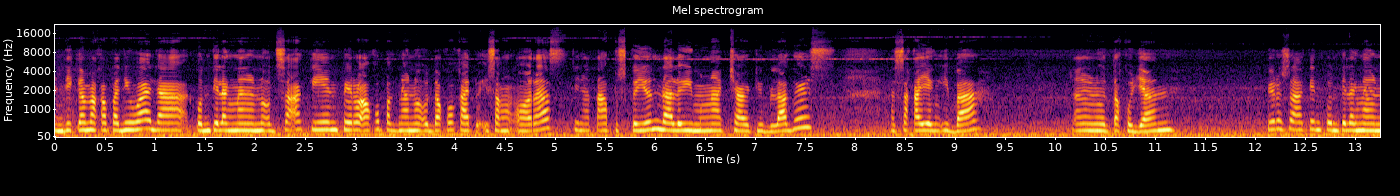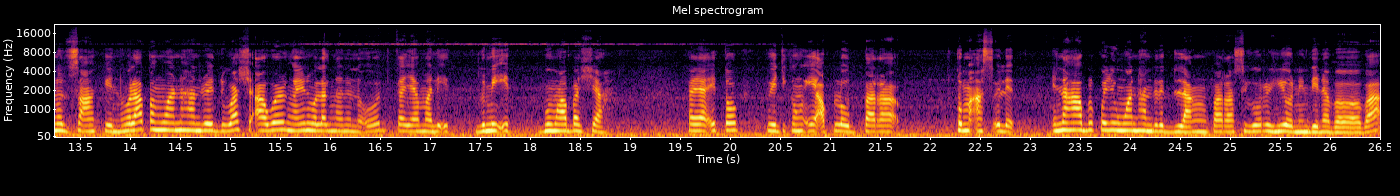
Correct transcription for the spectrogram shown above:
hindi ka makapaniwala. Kunti lang nanonood sa akin. Pero ako, pag nanood ako, kahit isang oras, tinatapos ko yun. Lalo yung mga charity vloggers. At saka yung iba, nanonood ako dyan. Pero sa akin, kunti lang nanonood sa akin. Wala pang 100 watch hour. Ngayon, walang nanonood. Kaya maliit, lumiit, bumaba siya. Kaya ito, pwede kong i-upload para tumaas ulit. Inahabol ko yung 100 lang para siguro yun, hindi na bababa.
